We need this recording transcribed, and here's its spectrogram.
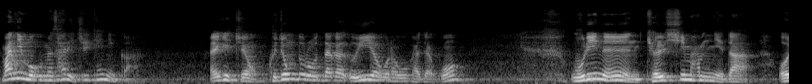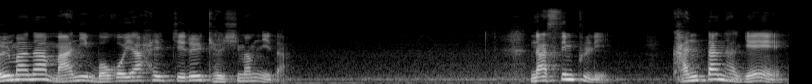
많이 먹으면 살이 찔 테니까. 알겠죠? 그 정도로다가 의역을 하고 가자고. 우리는 결심합니다. 얼마나 많이 먹어야 할지를 결심합니다. Not simply. 간단하게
